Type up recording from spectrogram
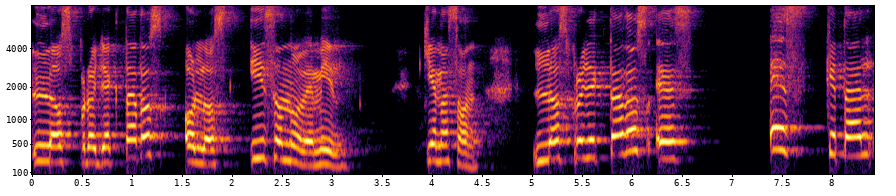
los proyectados o los ISO 9000. ¿Quiénes son? Los proyectados es, es ¿qué tal?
